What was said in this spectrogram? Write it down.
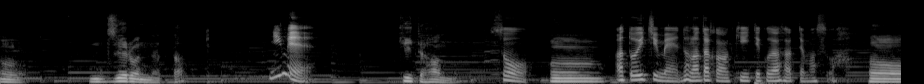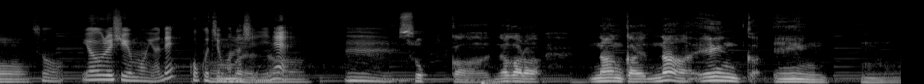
うん。ゼロになった？2名？聞いてはんの？そう。うん。あと1名どなたかが聞いてくださってますわ。そう。いや嬉しいもんやで。告知もなしにね。うん。そっか。だからなんかな演歌演うん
